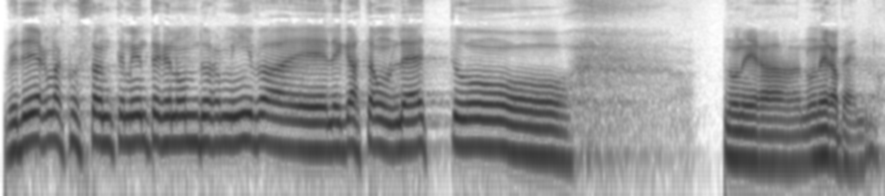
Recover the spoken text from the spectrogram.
vederla costantemente che non dormiva e legata a un letto non era, non era bello.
